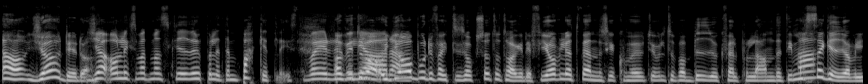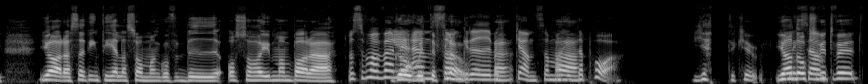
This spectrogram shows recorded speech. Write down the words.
Ja, gör det då. Ja, och liksom att man skriver upp en liten bucket list. Vad är det Ja, du göra? Och jag borde faktiskt också ta tag i det för jag vill att vänner ska komma ut, jag vill typ ha biokväll på landet. Det är massa grejer jag vill göra så att inte hela sommaren går förbi och så har ju man bara och så får man välja en sån flow. grej i Ja. veckan som man Ja. hittar på. Jättekul. Jag hade också, Liksom, vet du vad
